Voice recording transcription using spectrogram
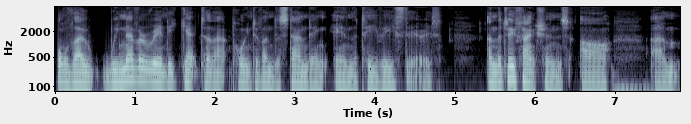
Although we never really get to that point of understanding in the TV series. And the two factions are um,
